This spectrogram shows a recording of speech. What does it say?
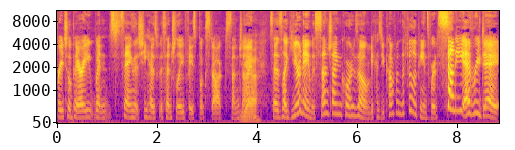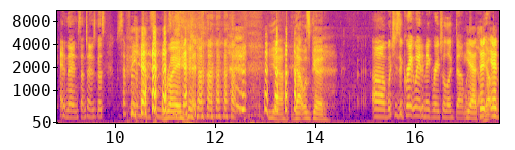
Rachel Berry, when saying that she has essentially Facebook stalked Sunshine, Yeah. says like, "Your name is Sunshine Corazon because you come from the Philippines where it's sunny every day," and then Sunshine just goes, "Except for the Yeah. Right. yeah, that was good. um, which is a great way to make Rachel look dumb. Yes, it, Yep. it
